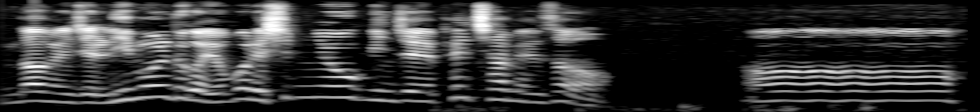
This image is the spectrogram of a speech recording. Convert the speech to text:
그 다음에 이제 리몰드가 요번에 16 이제 패치하면서 어...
